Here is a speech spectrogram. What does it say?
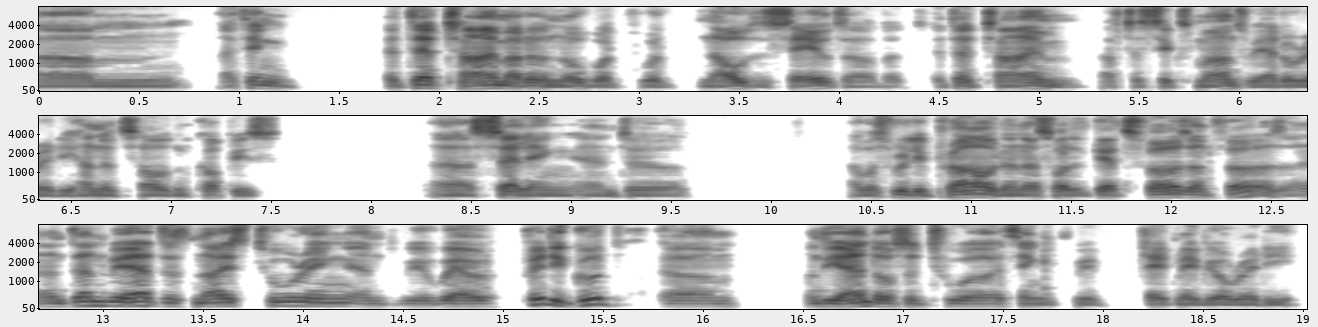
Um, I think at that time, I don't know what, what now the sales are, but at that time, after six months, we had already 100,000 copies uh, selling. And uh, I was really proud, and that's what it gets further and further. And then we had this nice touring, and we were pretty good um, on the end of the tour. I think we played maybe already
